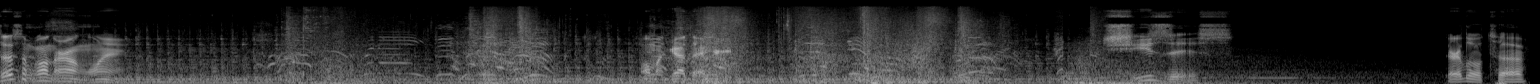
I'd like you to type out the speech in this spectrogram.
Says I'm going the wrong way. Oh my god, that hurt. Jesus. They're a little tough.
